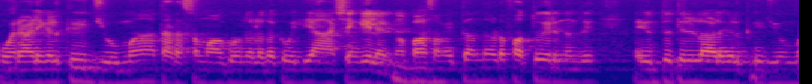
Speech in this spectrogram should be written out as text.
പോരാളികൾക്ക് ജുമ തടസ്സമാകും എന്നുള്ളതൊക്കെ വലിയ ആശങ്കയിലായിരുന്നു. അപ്പൊ ആ സമയത്ത് അന്ന് അവിടെ ഫത്ത് വരുന്നത് യുദ്ധത്തിലുള്ള ആളുകൾക്ക് ജുമ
